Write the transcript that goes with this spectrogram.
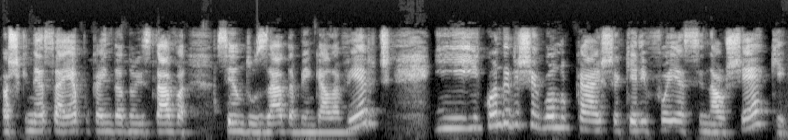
Acho que nessa época ainda não estava sendo usada a bengala verde. E, e quando ele chegou no caixa, que ele foi assinar o cheque,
